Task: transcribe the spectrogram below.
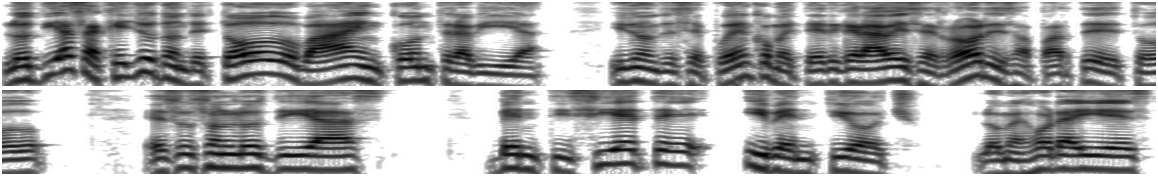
Los días aquellos donde todo va en contravía y donde se pueden cometer graves errores aparte de todo, esos son los días 27 y 28. Lo mejor ahí es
